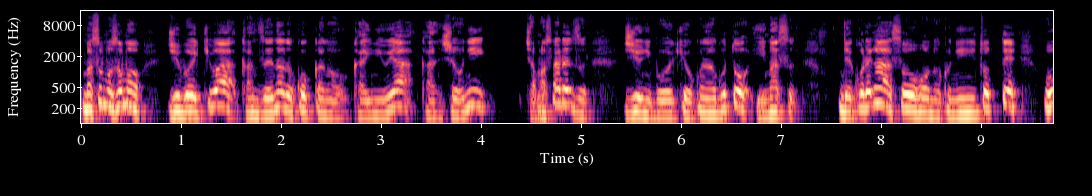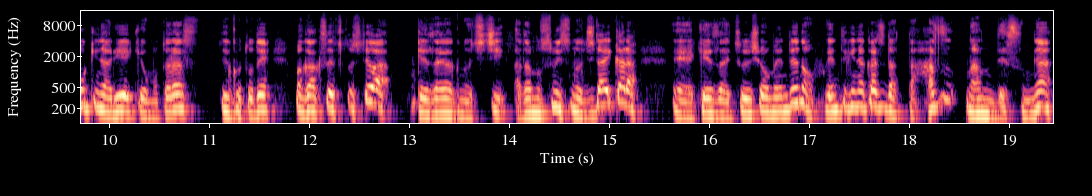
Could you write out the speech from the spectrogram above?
まあ、そもそも自由貿易は関税など国家の介入や干渉に邪魔されず自由に貿易を行うことを言います。でこれが双方の国にとって大きな利益をもたらすということで、まあ、学説としては経済学の父アダム・スミスの時代から、えー、経済通商面での普遍的な価値だったはずなんですが、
